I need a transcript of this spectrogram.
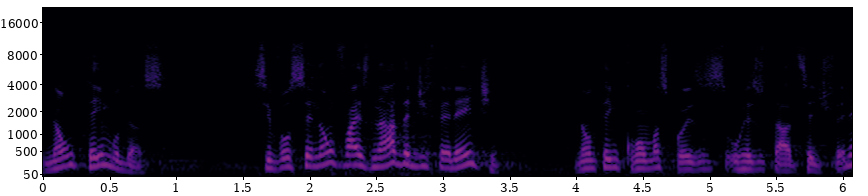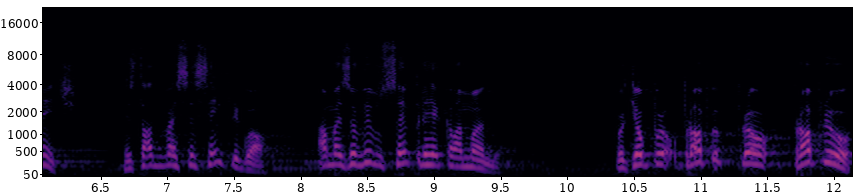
não tem mudança. Se você não faz nada diferente, não tem como as coisas, o resultado ser diferente. O resultado vai ser sempre igual. Ah, mas eu vivo sempre reclamando. Porque o próprio, próprio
